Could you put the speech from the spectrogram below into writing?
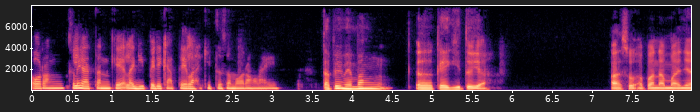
orang kelihatan kayak lagi PDKT lah gitu sama orang lain. Tapi memang eh, kayak gitu ya. Asu apa namanya?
